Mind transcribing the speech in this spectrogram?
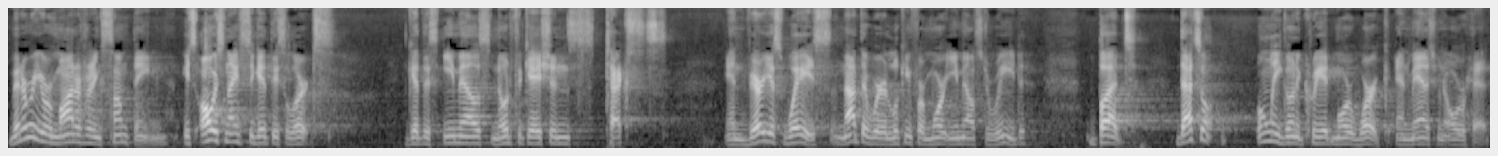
Whenever you're monitoring something, it's always nice to get these alerts get these emails, notifications, texts in various ways. Not that we're looking for more emails to read, but that's only going to create more work and management overhead.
